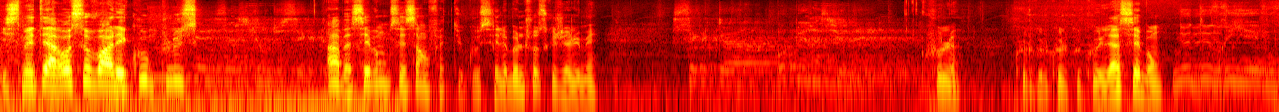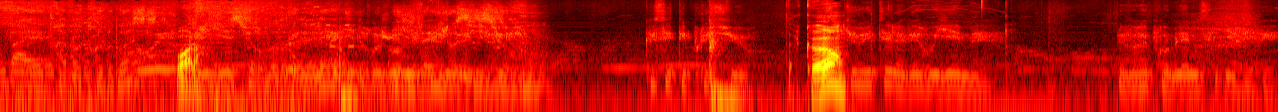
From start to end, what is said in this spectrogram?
ils se mettaient à recevoir les coups plus... Ah bah c'est bon, c'est ça en fait, du coup, c'est la bonne chose que j'ai allumé. Secteur opérationnel. Cool. Cool, cool, cool, cool, cool. Là, c'est bon. Ne devriez-vous pas être à votre poste Voilà. Veillez sur vos collègues, ils veillent aussi sur vous. que c'était plus sûr. D'accord. La sécurité l'a verrouillé, mais le vrai problème, c'est d'y arriver.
